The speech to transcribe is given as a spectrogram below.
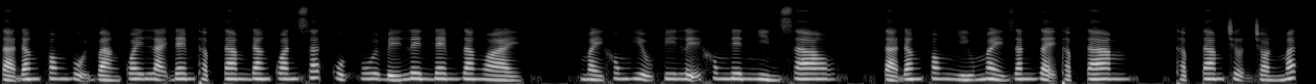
Tả Đăng Phong vội vàng quay lại đem thập tam đang quan sát cuộc vui bế lên đem ra ngoài. Mày không hiểu phi lễ không nên nhìn sao. Tả Đăng Phong nhíu mày răn dạy thập tam. Thập tam trợn tròn mắt.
